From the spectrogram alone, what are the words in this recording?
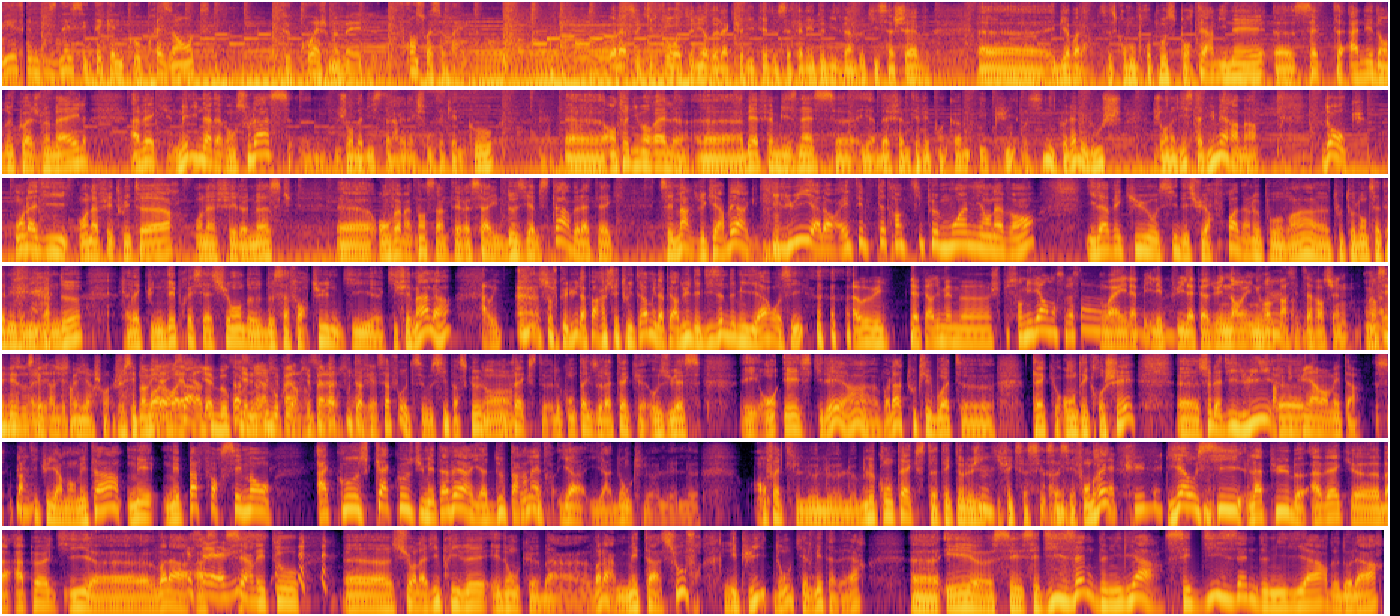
BFM Business et Tech Co présentent De quoi je me mêle François Sorel. Voilà ce qu'il faut retenir de l'actualité de cette année 2022 qui s'achève. Euh, et bien voilà, c'est ce qu'on vous propose pour terminer euh, cette année dans De quoi je me mail avec Mélina Davansoulas, euh, journaliste à la rédaction Tech Co, euh, Anthony Morel euh, à BFM Business et à bfmtv.com et puis aussi Nicolas Lelouch, journaliste à Numérama. Donc, on l'a dit, on a fait Twitter, on a fait Elon Musk. Euh, on va maintenant s'intéresser à une deuxième star de la tech. C'est Mark Zuckerberg, qui lui, alors, a été peut-être un petit peu moins mis en avant. Il a vécu aussi des sueurs froides, hein, le pauvre, hein, euh, tout au long de cette année 2022, avec une dépréciation de, de sa fortune qui, euh, qui fait mal. Hein. Ah oui. Sauf que lui, il n'a pas racheté Twitter, mais il a perdu des dizaines de milliards aussi. Ah oui, oui. Il a perdu même, euh, je sais plus, 100 milliards, non, c'est pas ça Ouais, il a, il, est plus, il a perdu une, une grande Mm. partie de sa fortune. Non, c'est Bezos qui a perdu j'ai 100 pas- milliards, je crois. Je sais Non, pas. mais il a- il a ça, perdu ça, beaucoup. c'est- pas- pas tout à fait de sa faute, c'est aussi parce que le Non. contexte, le contexte de la tech aux US est, on- est ce qu'il est. Hein. Voilà, toutes les boîtes euh, tech ont décroché. Euh, cela dit, lui, euh, Particulièrement méta. c'est particulièrement méta, mais mais pas forcément à cause qu'à cause du métavers. Il y a deux paramètres. Il y a il y a donc le, le- le- en fait le, le, le, le contexte technologique Mm. qui fait que ça s'est Ah ça s'est effondré. Il y a aussi la pub avec euh, bah, Apple qui euh, voilà a serre les taux euh, sur la vie privée et donc euh, bah, voilà Meta souffre Mm. et puis donc il y a le métavers euh, et euh, c'est ces dizaines de milliards, ces dizaines de milliards de dollars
